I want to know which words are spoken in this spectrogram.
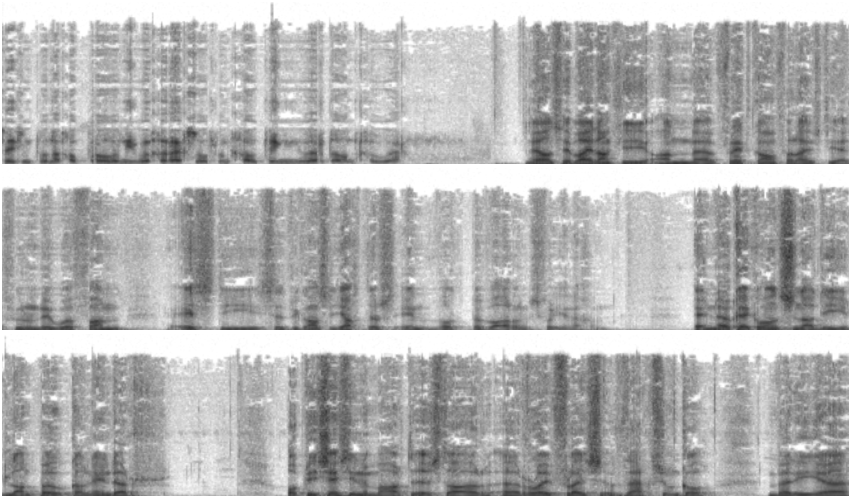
26 April in die Hooggeregshof in Gauteng Noord aangehoor. Ja, ons sê baie dankie aan uh, Fred Kamferhuis, die uitvoerende hoof van is die Suid-Afrikaanse Jagters en Wildbewaringsvereniging. En nou kyk ons na die landboukalender. Op die 16de Maart is daar 'n rooi vleis werkswinkel by die uh,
